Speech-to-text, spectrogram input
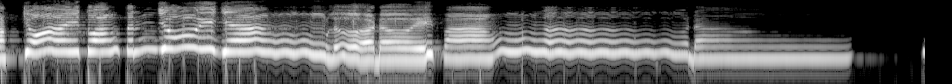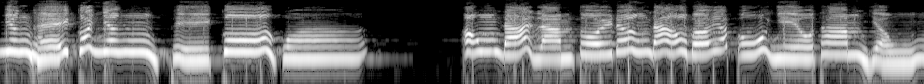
Mặc cho ai toan tính dối gian, Lừa đời phản đau. Nhưng hệ có nhân thì có quà. Ông đã làm tôi đớn đau bởi ấp ủ nhiều tham vọng.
